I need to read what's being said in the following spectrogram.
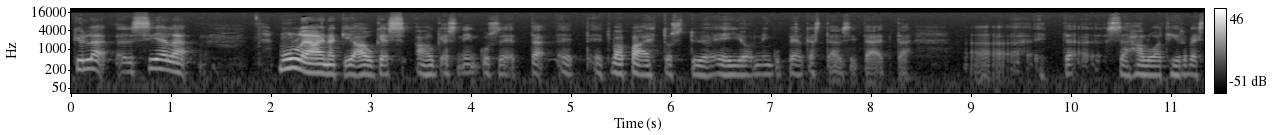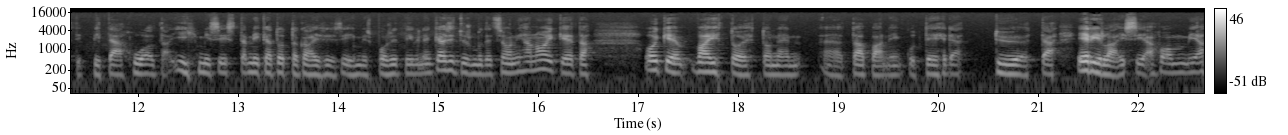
kyllä siellä mulle ainakin aukesi aukes niin kuin se, että et, et vapaaehtoistyö ei ole niin kuin pelkästään sitä, että että sä haluat hirveästi pitää huolta ihmisistä, mikä totta kai siis ihmispositiivinen käsitys, mutta se on ihan oikeeta, oikea vaihtoehtoinen tapa niin kuin tehdä työtä, erilaisia hommia.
